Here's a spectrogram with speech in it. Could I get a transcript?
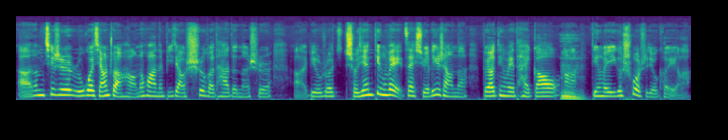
啊。那么其实如果想转行的话呢，比较适合他的呢是啊，比如说，首先定位在学历上呢，不要定位太高啊，定位一个硕士就可以了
